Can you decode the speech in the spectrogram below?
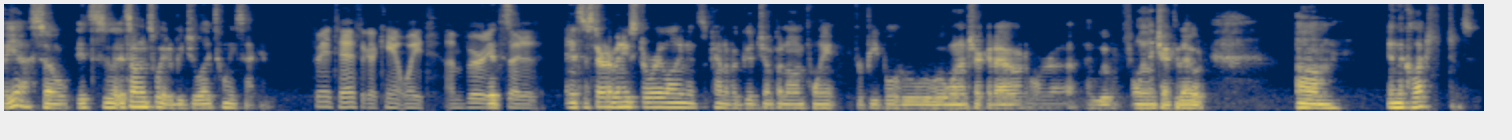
but yeah, so it's uh, it's on its way. It'll be July twenty second. Fantastic! I can't wait. I'm very It's- excited. And it's the start of a new storyline. It's kind of a good jumping on point for people who want to check it out or uh, who have only checked it out um, in the collections.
